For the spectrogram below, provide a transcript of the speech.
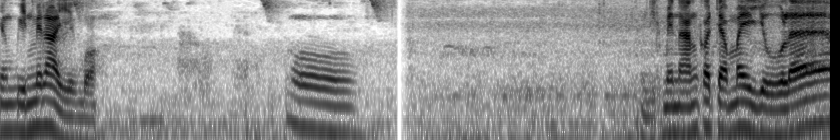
ยังบินไม่ได้อีกบ่โอ้อีกไม่นานก็จะไม่อยู่แล้ว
